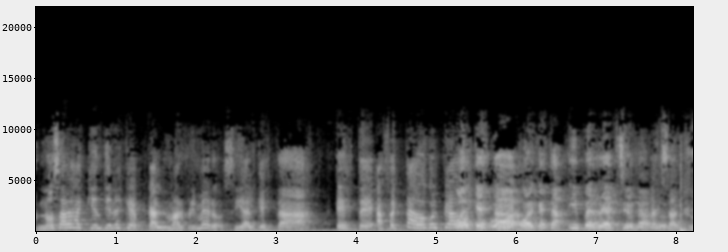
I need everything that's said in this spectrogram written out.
no sabes a quién tienes que calmar primero. Si al que está este, afectado, golpeado. O el que está, ya. o el que está hiperreaccionando. Exacto.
